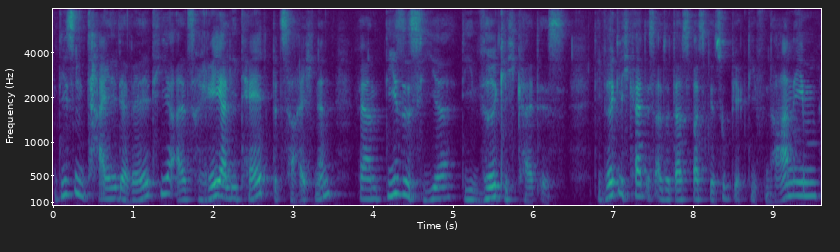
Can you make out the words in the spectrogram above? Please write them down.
diesen Teil der Welt hier als Realität bezeichnen, während dieses hier die Wirklichkeit ist. Die Wirklichkeit ist also das, was wir subjektiv wahrnehmen,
